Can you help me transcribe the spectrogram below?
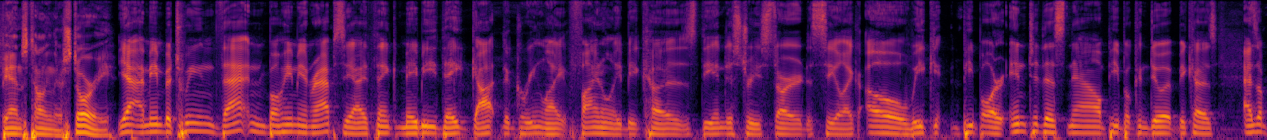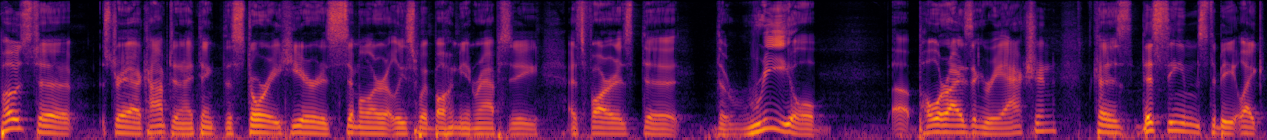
bands telling their story. Yeah, I mean, between that and Bohemian Rhapsody, I think maybe they got the green light finally because the industry started to see like, oh, we can, people are into this now. People can do it because, as opposed to Straight Outta Compton, I think the story here is similar, at least with Bohemian Rhapsody, as far as the the real uh, polarizing reaction because this seems to be like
